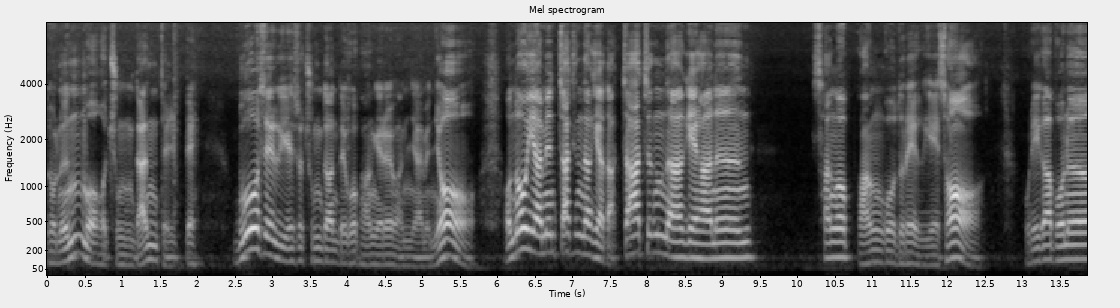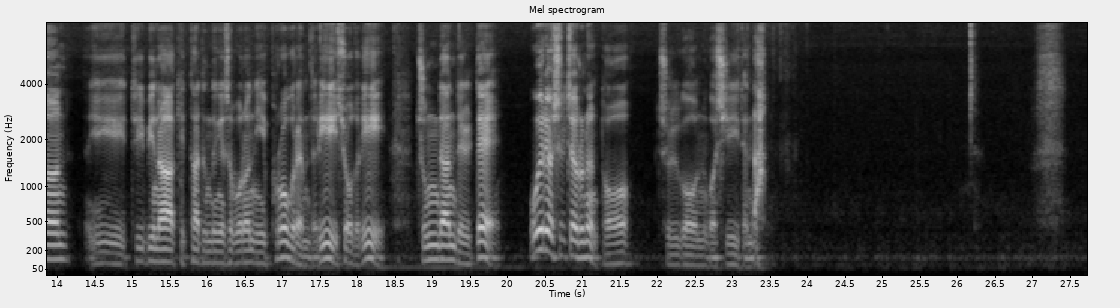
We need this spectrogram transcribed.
또는 뭐 중단될 때 무엇에 의해서 중단되고 방해를 받냐면요. 어노이하면 짜증나게 하다. 짜증나게 하는 상업 광고들에 의해서 우리가 보는 이 TV나 기타 등등에서 보는 이 프로그램들이 쇼들이 중단될 때 오히려 실제로는 더 즐거운 것이 된다.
